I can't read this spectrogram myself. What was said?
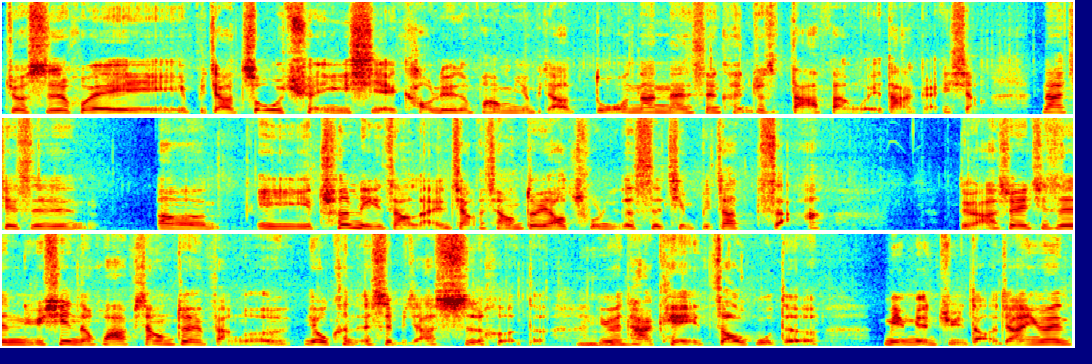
就是会比较周全一些，考虑的方面比较多。那男生可能就是大范围大概想。那其实，呃，以村里长来讲，相对要处理的事情比较杂。对啊，所以其实女性的话，相对反而有可能是比较适合的，因为她可以照顾的面面俱到，这样，因为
